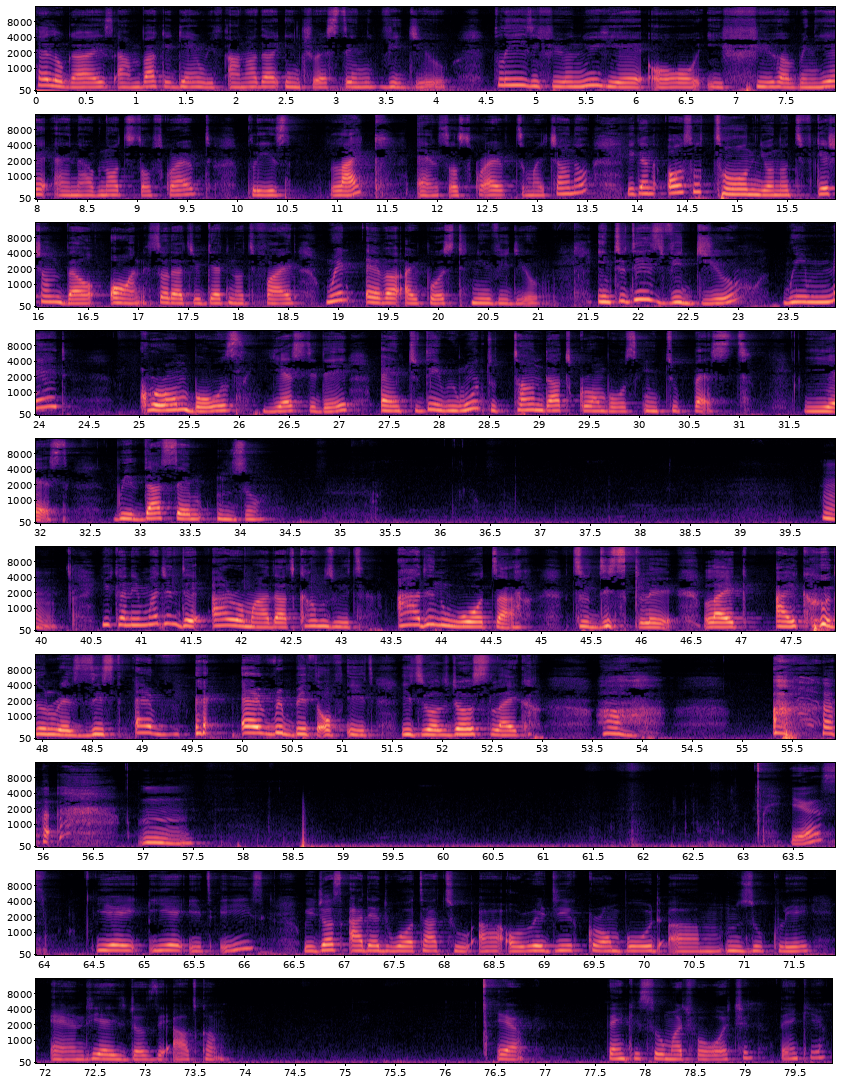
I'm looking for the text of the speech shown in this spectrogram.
hello guys. I'm back again with another interesting video. Please if you're new here or if you have been here and have not subscribed please like and subscribe to my channel. You can also turn your notification bell on so that you get notified whenever i post new video. In today's video we made crumbles yesterday and today we want to turn that crumbles into paste yes with that same nzu. Hmm. You can imagine the aroma that comes with adding water to this clay like i couldn't resist every every bit of it. It was just like ah mm. Yes, here it is. We just added water to our already crumbled um, clay and here is just the outcome. Yeah, thank you so much for watching. Thank you.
